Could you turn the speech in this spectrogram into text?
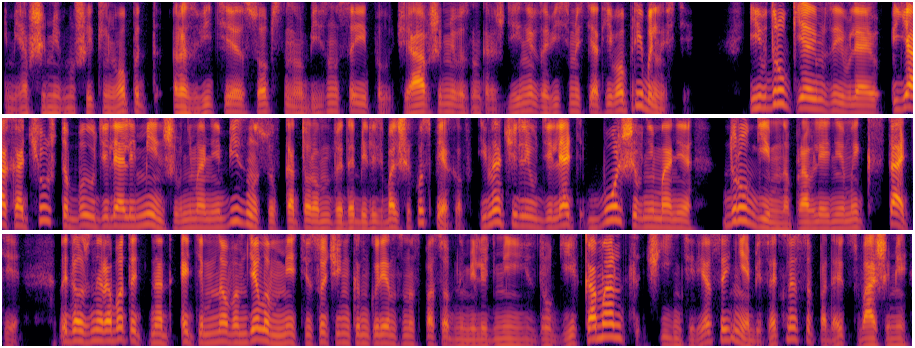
имевшими внушительный опыт развития собственного бизнеса и получавшими вознаграждение в зависимости от его прибыльности. И вдруг я им заявляю, я хочу, чтобы вы уделяли меньше внимания бизнесу, в котором вы добились больших успехов, и начали уделять больше внимания другим направлениям. И, кстати, вы должны работать над этим новым делом вместе с очень конкурентоспособными людьми из других команд, чьи интересы не обязательно совпадают с вашими.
